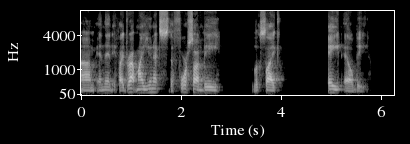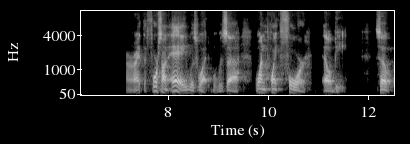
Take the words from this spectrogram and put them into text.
Um, and then if I drop my units, the force on B looks like 8 LB. All right, the force on A was what? It was uh, 1.4 lb. So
